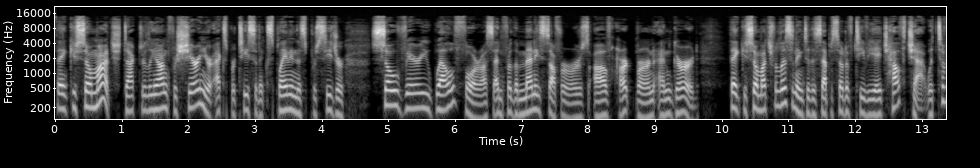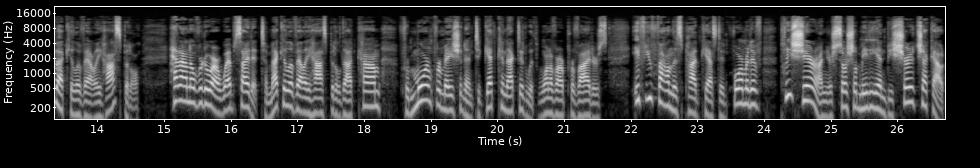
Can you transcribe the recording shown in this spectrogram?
Thank you so much, Dr. Leong, for sharing your expertise and explaining this procedure so very well for us and for the many sufferers of heartburn and GERD. Thank you so much for listening to this episode of TVH Health Chat with Temecula Valley Hospital. Head on over to our website at TemeculaValleyHospital.com for more information and to get connected with one of our providers. If you found this podcast informative, please share on your social media and be sure to check out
